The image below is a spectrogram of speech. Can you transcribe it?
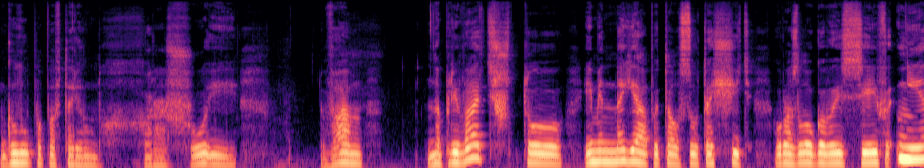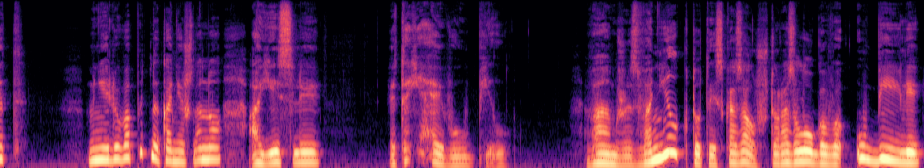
Глупо повторил он «хорошо» и «вам наплевать, что именно я пытался утащить у разлогова из сейфа?» «Нет, мне любопытно, конечно, но а если это я его убил?» Вам же звонил кто-то и сказал, что Разлогова убили.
